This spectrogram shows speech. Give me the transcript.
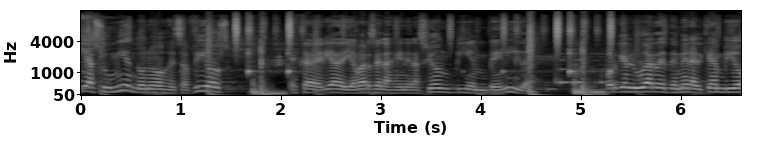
y asumiendo nuevos desafíos. Esta debería de llamarse la generación bienvenida, porque en lugar de temer al cambio,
